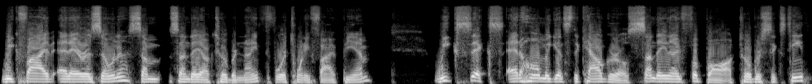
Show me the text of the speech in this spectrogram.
Week five at Arizona, some Sunday, October 9th, 4:25 p.m. Week six at home against the Cowgirls, Sunday night football, October 16th,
